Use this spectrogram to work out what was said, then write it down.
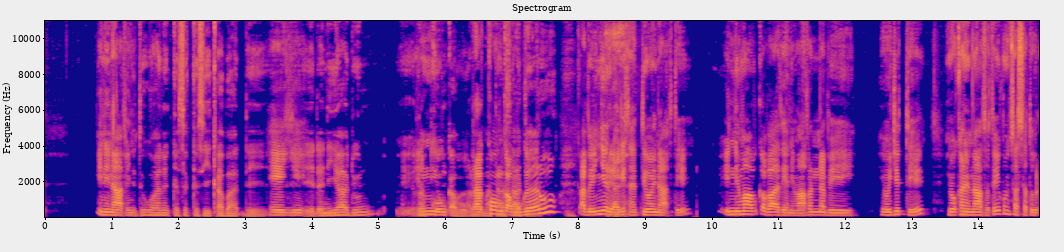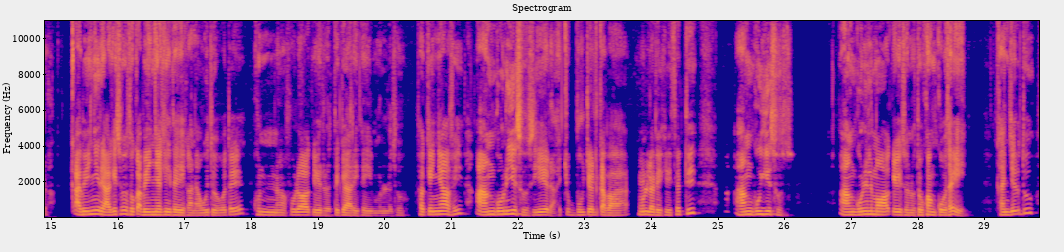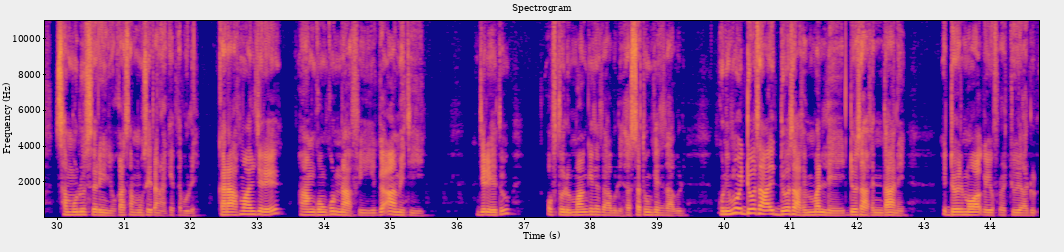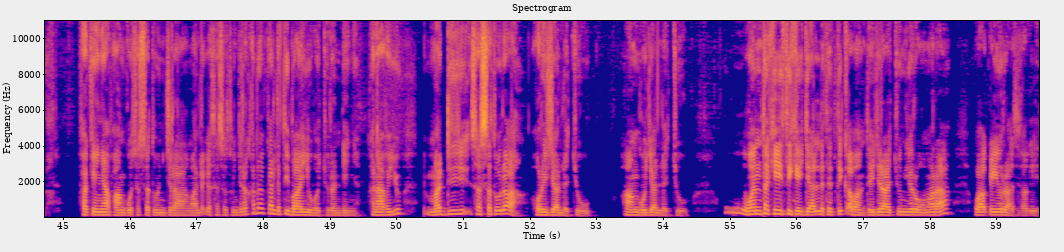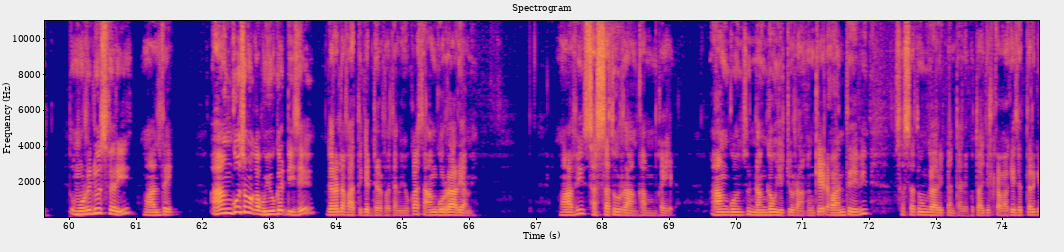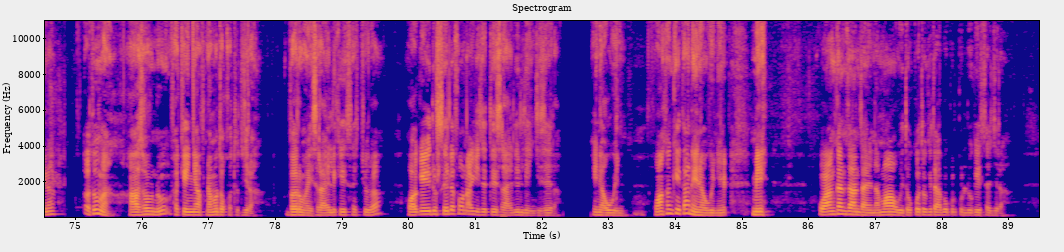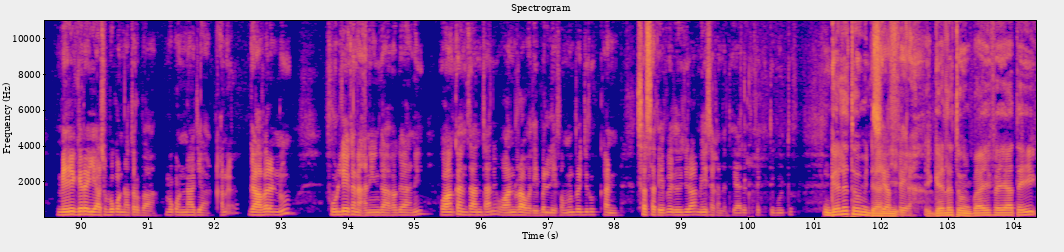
Inni naafin. Ituu waan akkas akkasii qabaadhe. Eeyyee. Jedhanii yaaduun rakkoon qabu. Garuu qabeenya hiriyaa keessatti yoo hin hafte inni maaf qabaate ani maaf hin dhabee yoo jette yoo kan hin hafte ta'e kun sassatuudha. Qabeenyi hiriyaa keessatti qabeenya kee ta'e kan hawwitu yoo ta'e kun fuula waaqayyoo irratti gaarii ta'e mul'atu. Fakkeenyaaf aangoon yesuus jedha cubbuu jalqabaa mul'ate keessatti aangoon yesuus aangoon ilma waaqayyoo sun otoo kan koo ta'e. Kan jedhutu sammuu luuseriin yookaan sammuu seexanaa keessa bule. Kanaaf maal jedhee aangoon kun naaf ga'aa miti jedheetu of tuulummaan keessa isaa bule sassatuun keessa isaa bule. Kun immoo iddoo isaaf hin malle iddoo isaaf hin taane iddoo ilma waaqayyoo fudhachuu yaadudha. Fakkeenyaaf aangoo sassatuun jira maallaqa sassatuun jira karaa kallattii baay'ee hubachuu dandeenya. Kanaafiyyuu maddi sassatuudhaa horii jaallachuu aangoo jaallachuu wanta keessi kee jaallatetti qabamtee jiraachuun yeroo maraa. Waaqayyo irraa si fageessa. Xumurri luusferii maal ta'e aangoo suma qabuyyuu gadhiisee gara lafaatti gad darbatame yookaas aangoo irraa ari'ame. Maafi sassatu irraan kan ka'edha. Aangoon sun nan ga'u jechuu irraan kan ka'edha waan ta'eef sassatuun gaarii kan taane kutaa jalqabaa keessatti argina. Otuma haasofnu fakkeenyaaf nama tokkotu jira. Baruma Israa'el keessa jechuudha. Waaqayyo dursee lafa onaa keessatti Israa'el leenjiseera. Hin hawwin. Waan kan kee taane hin hawwinedha. Mee waan kan isaan taane nama hawwi tokkotu kitaaba qulqulluu keessa jira. Mee gara Iyyaasuu boqonnaa torbaa boqonnaa ja'a kana gaafa dhannu fuullee kana haniin gaafa ga'anii waan kan isaan taane waan raawwatee balleeffamuu irra jiru kan sassateeffatu jira. Mee isa kanatti yaada itti guutuuf. Galatoomi daanii galatoomi baay'ee fayyaa ta'ii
